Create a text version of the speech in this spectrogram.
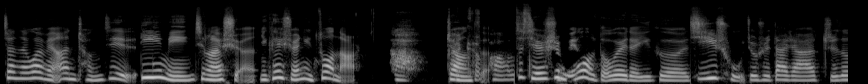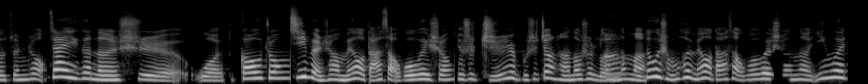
站在外面按成绩第一名进来选，你可以选你坐哪儿啊。这样子，这其实是没有所谓的一个基础，就是大家值得尊重。再一个呢，是我高中基本上没有打扫过卫生，就是值日不是正常都是轮的吗？那为什么会没有打扫过卫生呢？因为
